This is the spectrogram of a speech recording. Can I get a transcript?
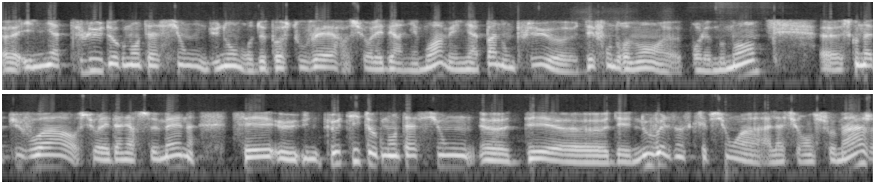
euh, il n'y a plus d'augmentation du nombre de postes ouverts sur les derniers mois, mais il n'y a pas non plus d'effondrement pour le moment. ce qu'on a pu voir sur les dernières semaines, c'est une petite augmentation des, des nouvelles inscriptions à, à l'assurance chômage,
